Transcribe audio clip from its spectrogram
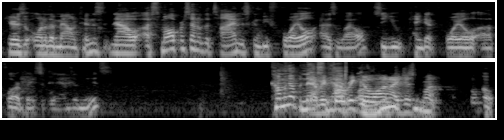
Here's one of the mountains. Now, a small percent of the time, this can be foil as well. So you can get foil uh, full art basic lands in these. Coming up next, now, before we, we go on, I just want. Oh.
